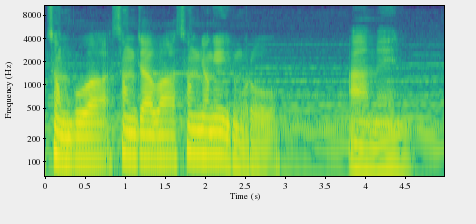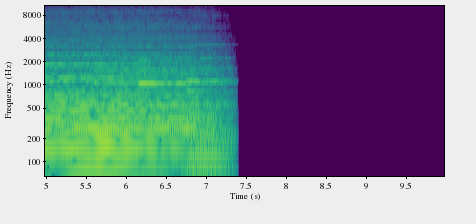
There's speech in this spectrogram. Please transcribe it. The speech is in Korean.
성부와 성자와 성령의 이름으로 아멘.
